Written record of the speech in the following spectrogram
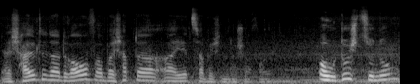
Ja, ich halte da drauf, aber ich habe da... Ah, jetzt habe ich einen Löscher voll. Oh, Durchzündung.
